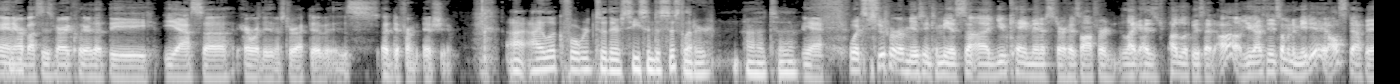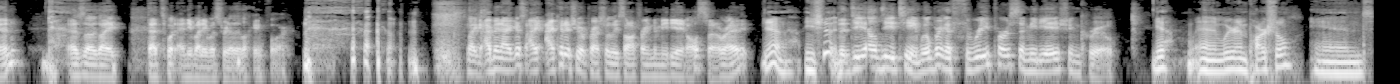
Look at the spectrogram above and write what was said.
and Airbus is very clear that the EASA airworthiness directive is a different issue. I, I look forward to their cease and desist letter. Uh, to Yeah. What's super amusing to me is a UK minister has offered, like, has publicly said, "Oh, you guys need someone to mediate? I'll step in." As though, like, that's what anybody was really looking for. like, I mean, I guess I, I could issue a press release offering to mediate, also, right? yeah, you should. The DLD team. We'll bring a three-person mediation crew. yeah, and we're impartial and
